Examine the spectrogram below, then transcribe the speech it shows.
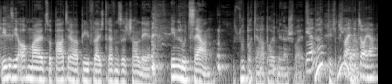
gehen Sie auch mal zur Paartherapie, vielleicht treffen Sie Charlene in Luzern. Super Therapeuten in der Schweiz. Ja? Wirklich, mega. Schweineteuer.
